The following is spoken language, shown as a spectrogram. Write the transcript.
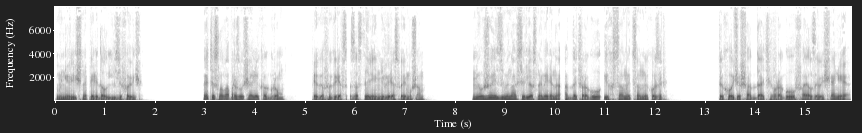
мне лично передал Юзефович». Эти слова прозвучали как гром. Пегов и Грефс застыли, не веря своим ушам. Неужели Зимина всерьез намерена отдать врагу их самый ценный козырь? Ты хочешь отдать врагу файл завещания,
